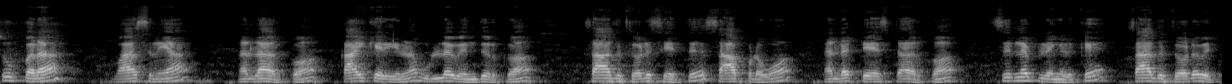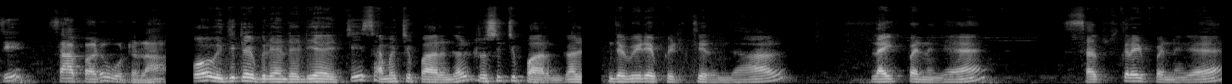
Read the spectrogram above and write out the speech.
சூப்பராக வாசனையாக நல்லா இருக்கும் காய்கறிகள்லாம் உள்ளே வெந்திருக்கும். சாதத்தோடு சேர்த்து சாப்பிடவும் நல்லா டேஸ்ட்டாக இருக்கும். சின்ன பிள்ளைங்களுக்கு சாதத்தோடு வச்சு சாப்பாடு ஊட்டலாம். இப்போது வெஜிடபிள் பிரியாணி ரெடி ஆகிடுச்சு சமைச்சு பாருங்கள் ருசிச்சு பாருங்கள். இந்த வீடியோ பிடிச்சிருந்தால் லைக் பண்ணுங்கள் சப்ஸ்கிரைப் பண்ணுங்கள்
